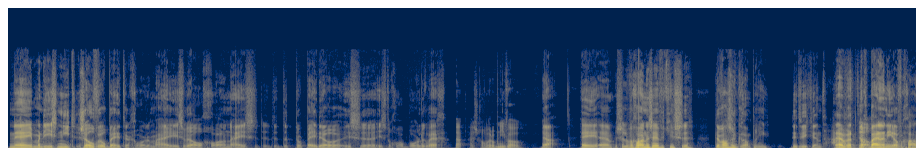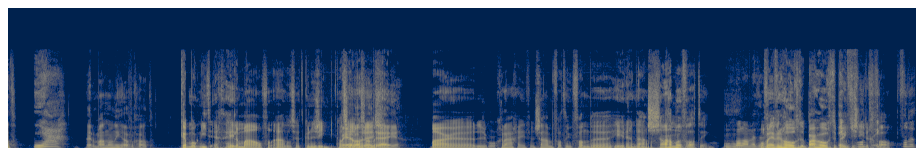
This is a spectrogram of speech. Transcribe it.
Nee, maar die is niet zoveel beter geworden. Maar hij is wel gewoon, hij is, de, torpedo is, eh, is toch wel behoorlijk weg. Ja, hij is gewoon weer op niveau. Ja. hey, eh, zullen we gewoon eens eventjes... eh, er was een Grand Prix dit weekend. Daar hebben we het nog bijna niet over gehad. Ja, Helemaal nog niet over gehad. Ik heb hem ook niet echt helemaal van A tot Z kunnen zien. Ik had Maar jij was aan het rijden. Maar, eh, dus ik hoor graag even een samenvatting van de heren en dames. Samenvatting. Oeh. Of even een, hoogte, een paar hoogtepuntjes in ieder geval. Ik vond het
